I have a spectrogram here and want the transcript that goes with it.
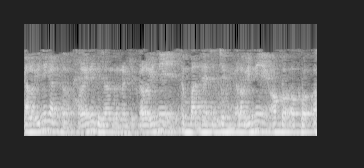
Kalau ini kan tuh, kalau ini bisa menunjuk. Kalau ini tempatnya cincin, kalau ini ogok-ogok.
